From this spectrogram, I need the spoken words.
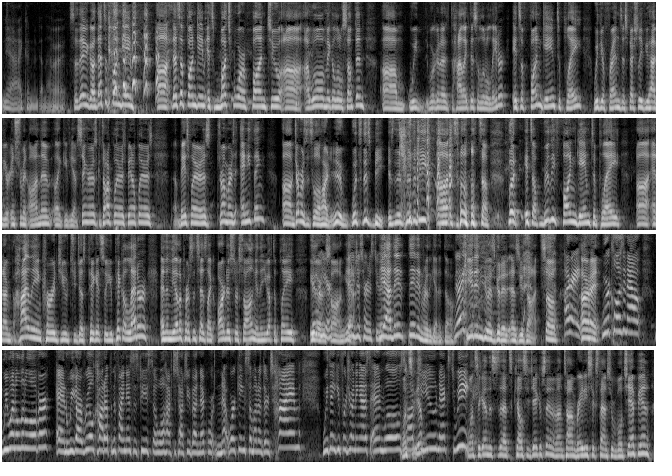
Yeah, I couldn't have done that. All right. So there you go. That's a fun game. uh, that's a fun game. It's much more fun too. Uh, I will make a little something. Um, we we're gonna highlight this a little later. It's a fun game to play with your friends, especially if you have your instrument on them. Like if you have singers, guitar players, piano players, uh, bass players, drummers, anything. Um, drummers, it's a little hard. Hey, what's this beat? Isn't this the beat? Uh, it's a little tough, but it's a really fun game to play. Uh, and I highly encourage you to just pick it. So you pick a letter, and then the other person says like artist or song, and then you have to play either a song. They Yeah, just heard us do it. Yeah, they they didn't really get it though. you didn't do as good as you thought. So All right. all right. We're closing out. We went a little over and we got real caught up in the finances piece. So we'll have to talk to you about network- networking some other time. We thank you for joining us and we'll Once- talk yep. to you next week. Once again, this is that's Kelsey Jacobson, and I'm Tom Brady, six-time Super Bowl champion.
